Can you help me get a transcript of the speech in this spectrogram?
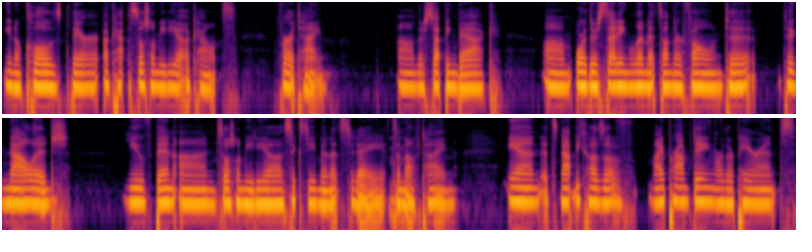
you know, closed their account, social media accounts for a time. Um, they're stepping back, um, or they're setting limits on their phone to to acknowledge you've been on social media 60 minutes today. It's Mhm. enough time. And it's not because of my prompting or their parents.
